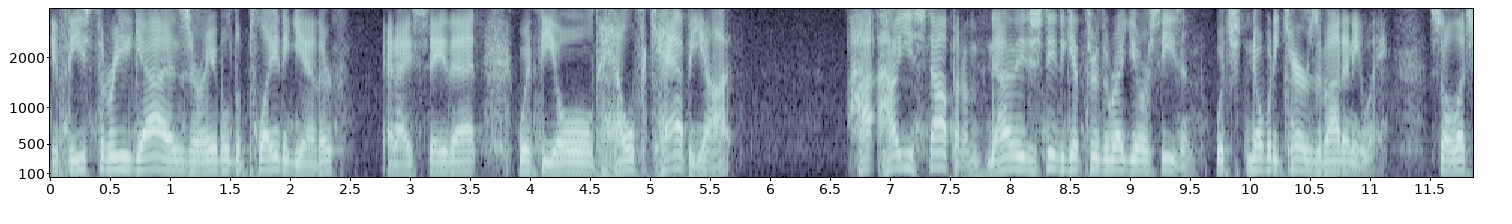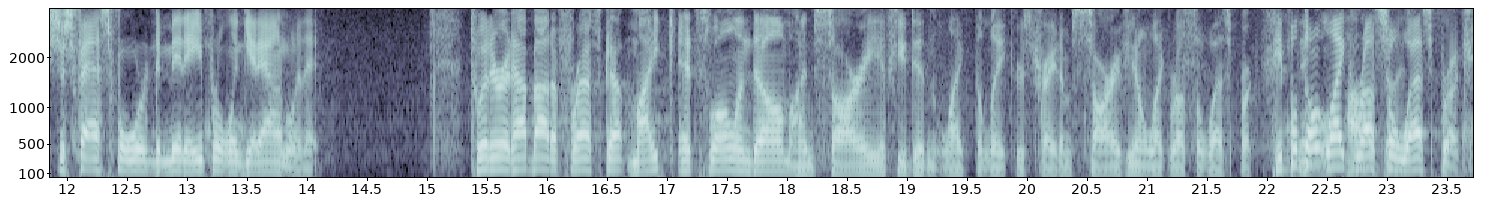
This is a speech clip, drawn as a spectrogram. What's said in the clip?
If these three guys are able to play together and I say that with the old health caveat. How, how you stopping them? Now they just need to get through the regular season, which nobody cares about anyway. So let's just fast forward to mid April and get on with it. Twitter at How About a Fresca. Mike at Swollen Dome. I'm sorry if you didn't like the Lakers trade. I'm sorry if you don't like Russell Westbrook. People they don't like Russell Westbrook.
